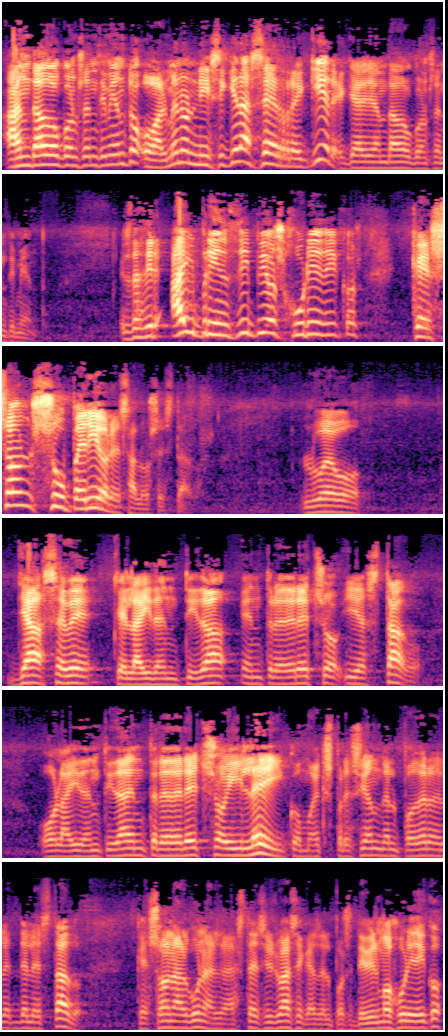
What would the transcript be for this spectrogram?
han dado consentimiento o al menos ni siquiera se requiere que hayan dado consentimiento. Es decir, hay principios jurídicos que son superiores a los Estados. Luego, ya se ve que la identidad entre derecho y Estado o la identidad entre derecho y ley como expresión del poder del Estado, que son algunas de las tesis básicas del positivismo jurídico,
